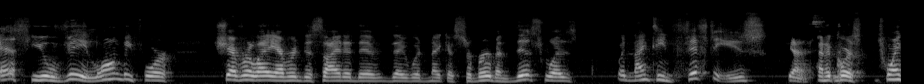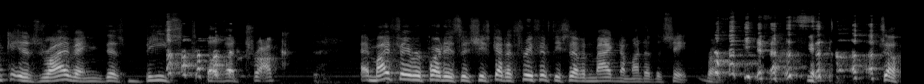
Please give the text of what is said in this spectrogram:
SUV long before Chevrolet ever decided they they would make a suburban. This was what 1950s, Yes. and of course Twink is driving this beast of a truck." And my favorite part is that she's got a 357 Magnum under the seat. Right. yes. So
